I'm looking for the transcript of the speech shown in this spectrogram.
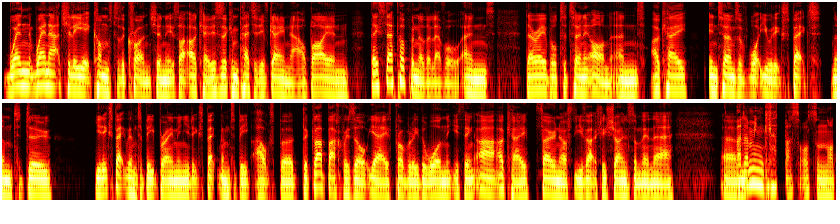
When when actually it comes to the crunch and it's like, okay, this is a competitive game now, Bayern, they step up another level and they're able to turn it on. And okay, in terms of what you would expect them to do, You'd expect them to beat Bremen. You'd expect them to beat Augsburg. The Gladbach result, yeah, is probably the one that you think, ah, okay, fair enough. You've actually shown something there. Um, but I mean, Gladbach's also not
